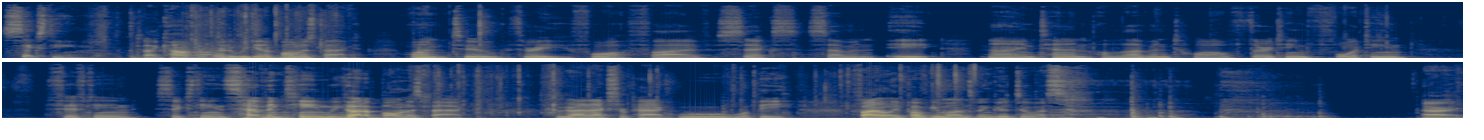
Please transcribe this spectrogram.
Sixteen. Did I count wrong or did we get a bonus pack? One, two, three, four, five, six, seven, eight, 9, 10, 11, 12, 13, 14, 15, 16, 17. We got a bonus pack. We got an extra pack. Ooh, whoopee. Finally, Pokemon's been good to us. All right,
